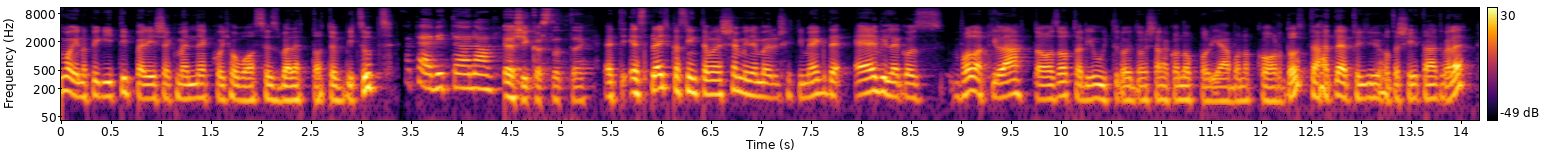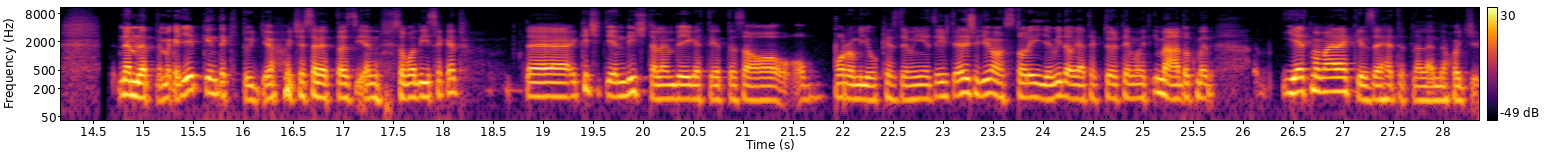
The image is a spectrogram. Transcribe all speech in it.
mai napig így tippelések mennek, hogy hova a szözbe lett a többi cucc. Hát elvitte a nap. Elsikasztották. Hát ez plegyka szinten van, semmi nem erősíti meg, de elvileg az valaki látta az Atari új tulajdonosának a nappaliában a kardot, tehát lehet, hogy ő hazasétált vele. Nem lepne meg egyébként, de ki tudja, hogyha szerette az ilyen szabadíszeket. De kicsit ilyen dicstelen véget ért ez a, a baromi jó kezdeményezés, de ez is egy olyan sztori így a videójáték történet, amit imádok, mert ilyet ma már elképzelhetetlen lenne, hogy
